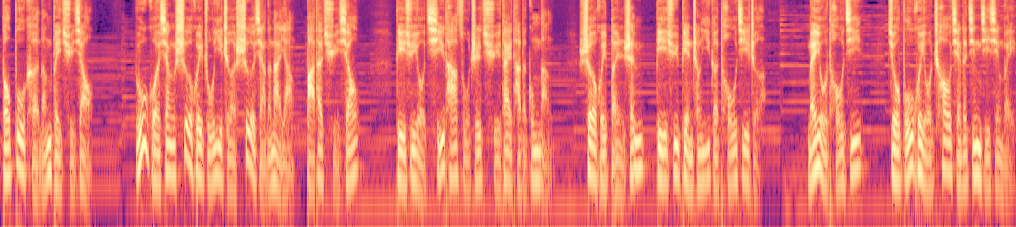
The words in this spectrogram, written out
都不可能被取消。如果像社会主义者设想的那样把它取消，必须有其他组织取代它的功能。社会本身必须变成一个投机者，没有投机就不会有超前的经济行为。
